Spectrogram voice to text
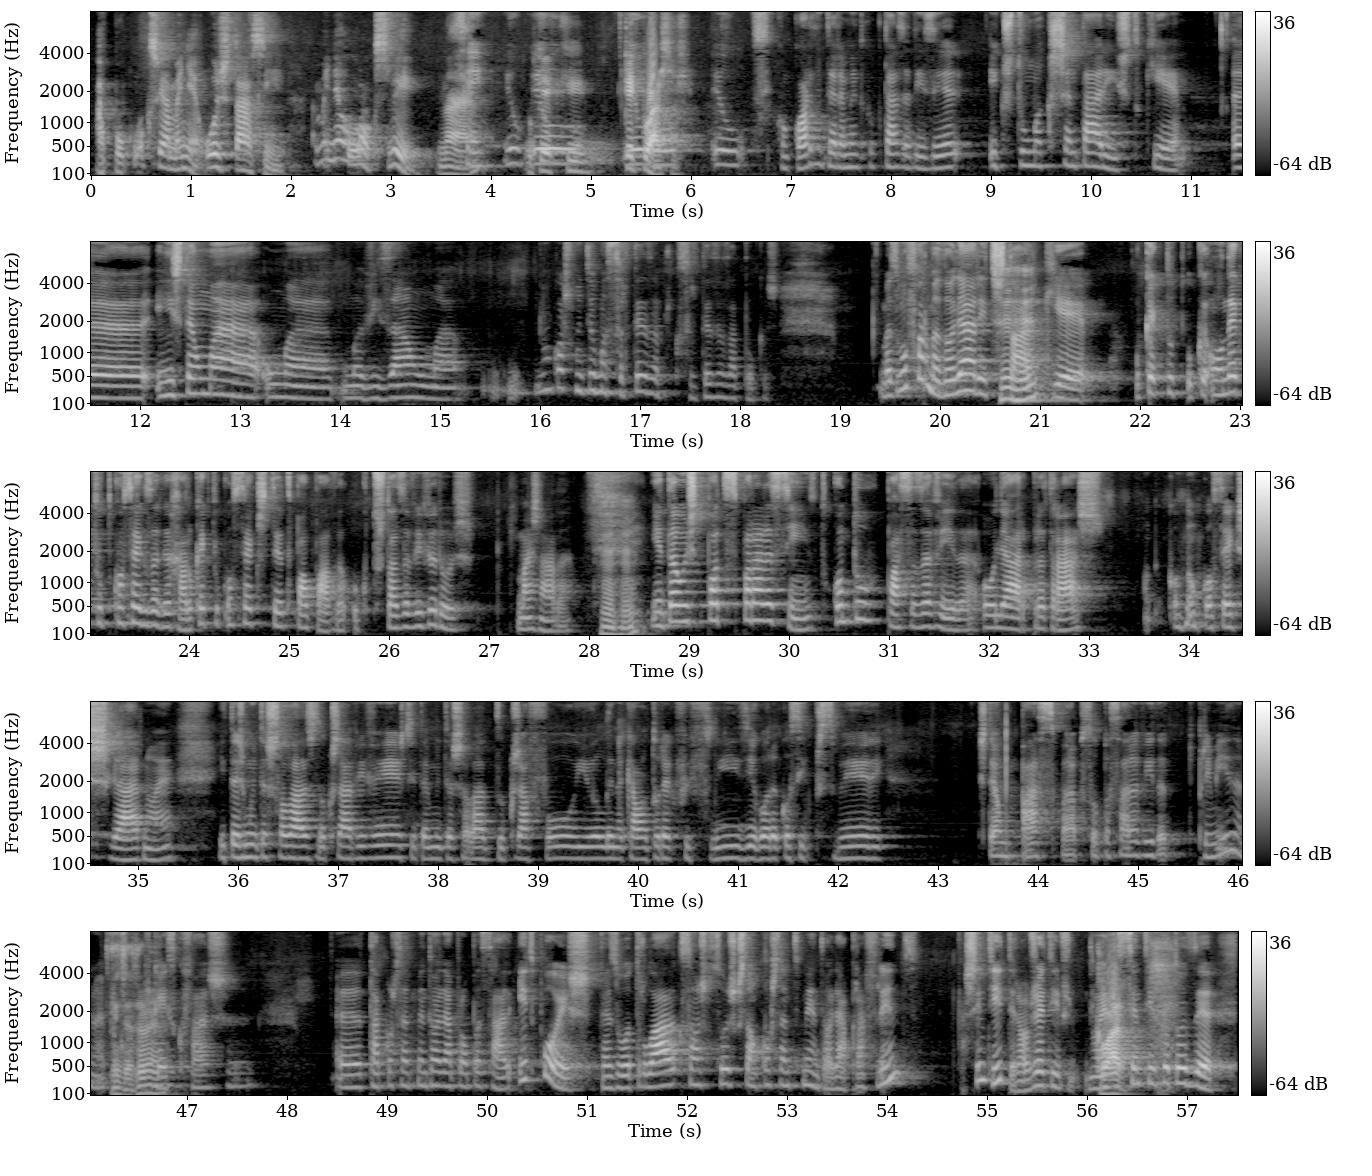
há pouco, logo se vê amanhã. Hoje está assim, amanhã logo se vê, não é? Sim. Eu, o que, é que, o que, é que tu achas? Eu concordo inteiramente com o que estás a dizer e costumo acrescentar isto, que é, uh, e isto é uma, uma, uma visão, uma, não gosto muito de dizer uma certeza, porque certezas há poucas, mas uma forma de olhar e de estar, uhum. que é o que é que tu, onde é que tu te consegues agarrar? O que é que tu consegues ter de palpável? O que tu estás a viver hoje. Mais nada. Uhum. E então isto pode separar assim. Quando tu passas a vida a olhar para trás, quando não consegues chegar, não é? E tens muitas saudades do que já viveste, e tens muitas saudades do que já foi, e eu ali naquela altura é que fui feliz, e agora consigo perceber. E... Isto é um passo para a pessoa passar a vida deprimida, não é? Porque, Exatamente. Porque é isso que faz uh, estar constantemente a olhar para o passado. E depois tens o outro lado, que são as pessoas que estão constantemente a olhar para a frente. Faz sentido ter objetivos, não é claro. é nesse sentido que eu estou a dizer.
